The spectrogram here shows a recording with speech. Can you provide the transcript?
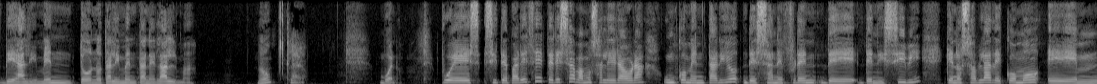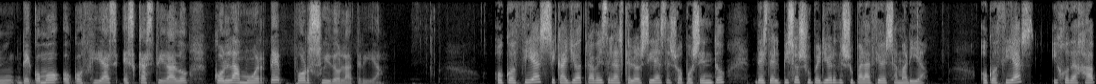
de alimento, no te alimentan el alma. ¿No? Claro. Bueno, pues si te parece, Teresa, vamos a leer ahora un comentario de San Efrén de, de Nisibi que nos habla de cómo, em, de cómo Ococías es castigado con la muerte por su idolatría. Ococías se cayó a través de las celosías de su aposento desde el piso superior de su palacio de Samaria. Ococías, hijo de Ahab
